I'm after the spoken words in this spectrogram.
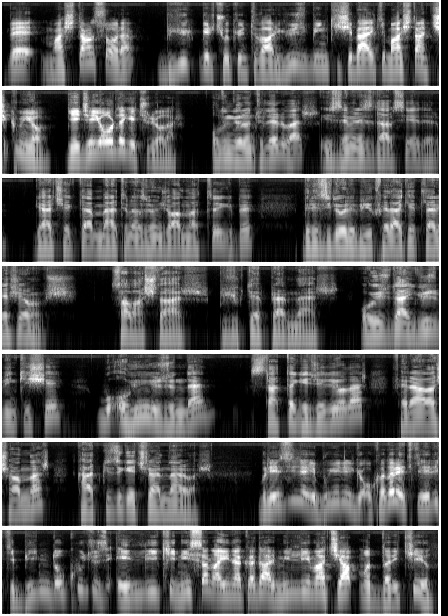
Ve maçtan sonra büyük bir çöküntü var. 100 bin kişi belki maçtan çıkmıyor. Geceyi orada geçiriyorlar. Onun görüntüleri var. İzlemenizi tavsiye ederim. Gerçekten Mert'in az önce anlattığı gibi Brezilya öyle büyük felaketler yaşamamış. Savaşlar, büyük depremler. O yüzden 100 bin kişi bu oyun yüzünden statta geceliyorlar. Fenalaşanlar, kalp krizi geçirenler var. Brezilya'yı bu yenilgi o kadar etkiledi ki 1952 Nisan ayına kadar milli maç yapmadılar 2 yıl.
